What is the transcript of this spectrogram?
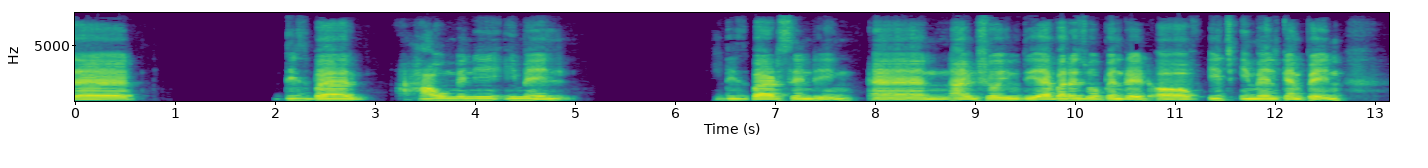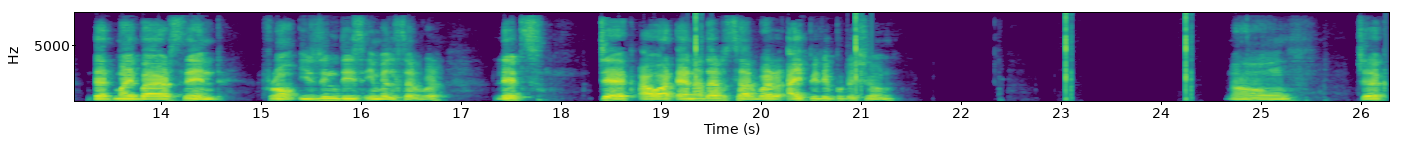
that this buyer how many email this buyer sending. And i will show you the average open rate of each email campaign that my buyer sent from using this email server. Let's check our another server ip reputation. Now check.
